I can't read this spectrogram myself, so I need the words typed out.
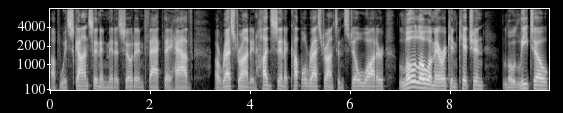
of Wisconsin and Minnesota. In fact, they have a restaurant in Hudson, a couple restaurants in Stillwater, Lolo American Kitchen, Lolito,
